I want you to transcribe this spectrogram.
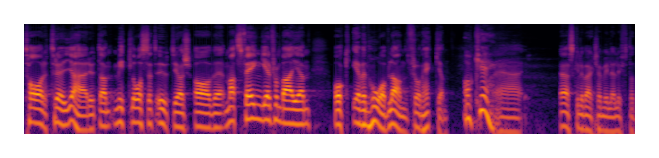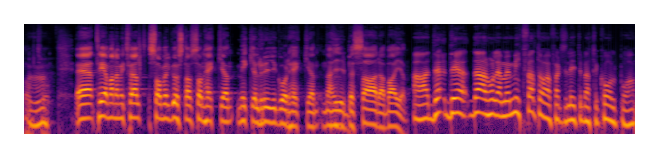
tar tröja här, utan mittlåset utgörs av eh, Mats Fenger från Bayern och Even Hovland från Häcken. Okej. Okay. Eh, jag skulle verkligen vilja lyfta de mm. två. Eh, tremanna mittfält, Samuel Gustafsson Häcken, Mikkel Rygård Häcken, Nahir Besara Bayern. Ja, det, det, där håller jag med. Mittfält har jag faktiskt lite bättre koll på.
